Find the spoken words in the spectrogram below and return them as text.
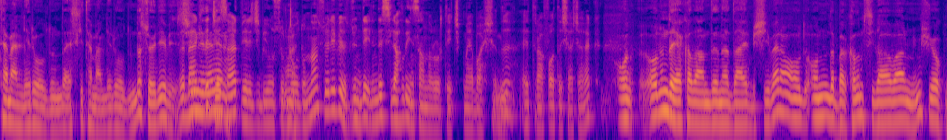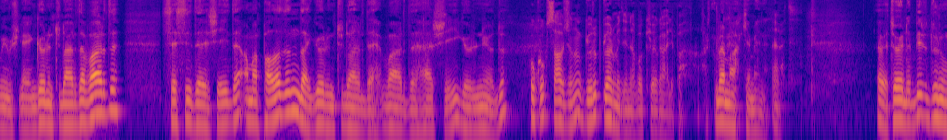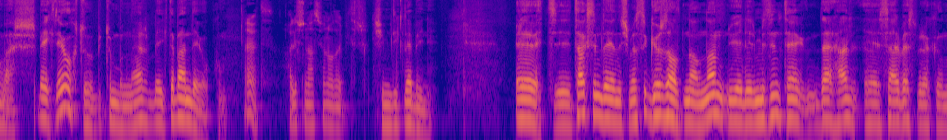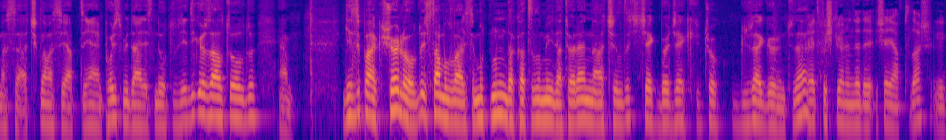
temelleri olduğunda, eski temelleri olduğunda söyleyebiliriz. Ve belki Şimdi de cesaret verici bir unsur evet. olduğundan söyleyebiliriz. Dün de elinde silahlı insanlar ortaya çıkmaya başladı. Etrafı ateş açarak. O, onun da yakalandığına dair bir şey var ama onun da bakalım silahı var mıymış yok muymuş. Yani görüntülerde vardı sesi de şeyi de ama Paladin da görüntülerde vardı her şeyi görünüyordu. Hukuk savcının görüp görmediğine bakıyor galiba artık. Ve mahkemenin. Evet. Evet öyle bir durum var. Belki de yoktu bütün bunlar. Belki de ben de yokum. Evet halüsinasyon olabilir. Şimdikle beni. Evet, e, Taksim dayanışması gözaltına alınan üyelerimizin te, derhal e, serbest bırakılması açıklaması yaptı. Yani polis müdahalesinde 37 gözaltı oldu. Yani Gezi Parkı şöyle oldu. İstanbul Valisi Mutlu'nun da katılımıyla törenle açıldı. Çiçek, böcek çok güzel görüntüler. Evet fışkı önünde de şey yaptılar. E,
